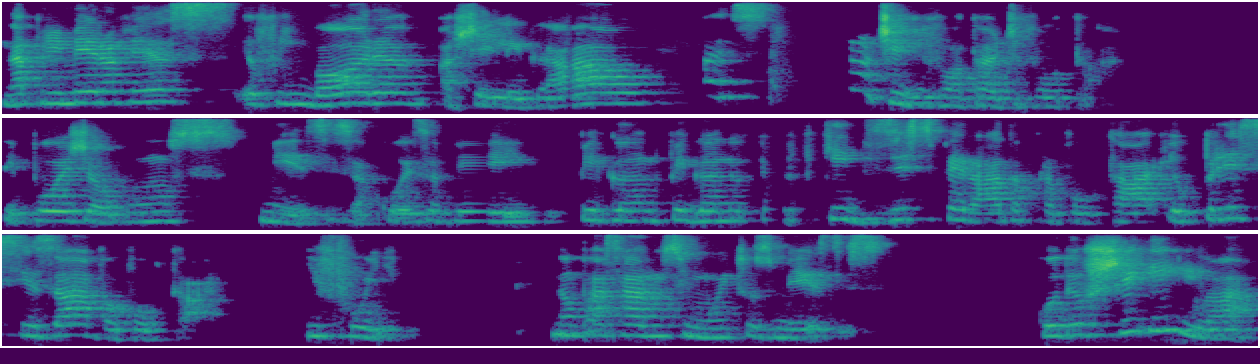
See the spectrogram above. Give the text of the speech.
Na primeira vez eu fui embora, achei legal, mas não tive vontade de voltar. Depois de alguns meses, a coisa veio pegando, pegando. Eu fiquei desesperada para voltar. Eu precisava voltar. E fui. Não passaram-se muitos meses. Quando eu cheguei lá,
